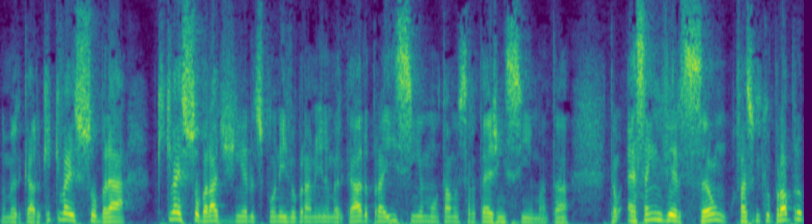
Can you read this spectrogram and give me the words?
no mercado, o que, que vai sobrar, o que, que vai sobrar de dinheiro disponível para mim no mercado, para aí sim eu montar uma estratégia em cima. Tá? Então, essa inversão faz com que o próprio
